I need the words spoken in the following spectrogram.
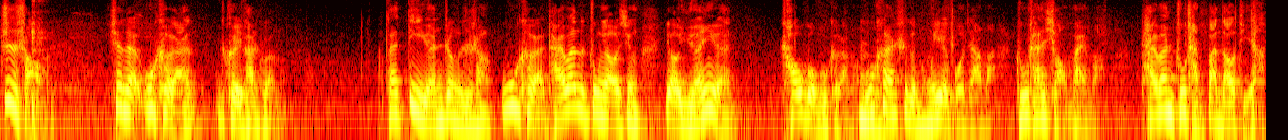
至少，现在乌克兰可以看出来嘛，在地缘政治上，乌克兰台湾的重要性要远远超过乌克兰嘛。乌克兰是个农业国家嘛，主产小麦嘛，台湾主产半导体啊，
